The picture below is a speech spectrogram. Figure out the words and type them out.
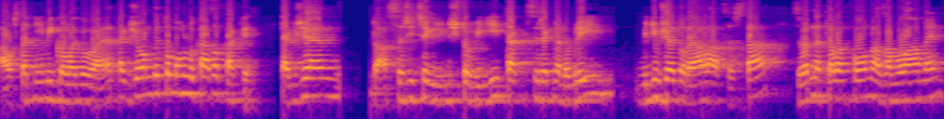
a ostatní mý kolegové, takže on by to mohl dokázat taky. Takže dá se říct, že když to vidí, tak si řekne dobrý, vidím, že je to reálná cesta, zvedne telefon a zavolá mi,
